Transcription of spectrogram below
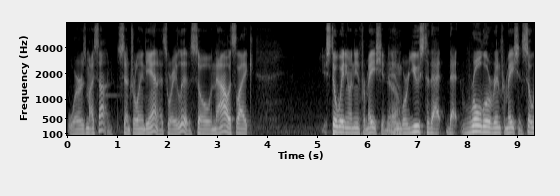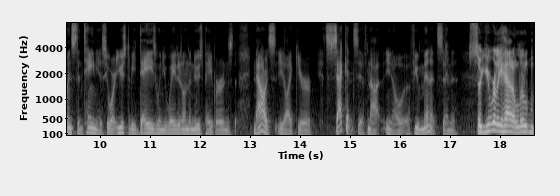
where's my son? Central Indiana. That's where he lives. So now it's like you're still waiting on the information, and we're used to that that rollover information so instantaneous. Where it used to be days when you waited on the newspaper, and st- now it's you're like you're it's seconds, if not you know a few minutes. And So you really had a little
